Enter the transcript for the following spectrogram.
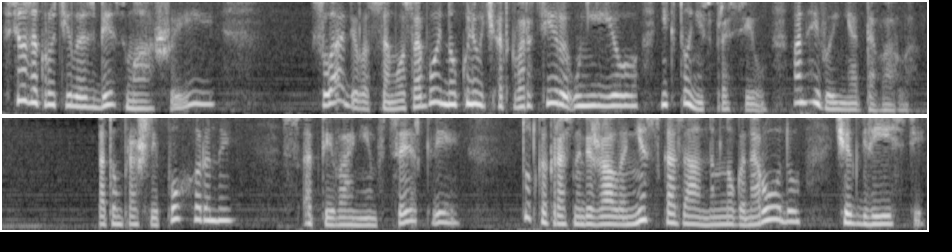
Все закрутилось без Маши и сладилось само собой, но ключ от квартиры у нее никто не спросил, она его и не отдавала. Потом прошли похороны с отпеванием в церкви. Тут как раз набежало несказанно много народу, человек двести,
